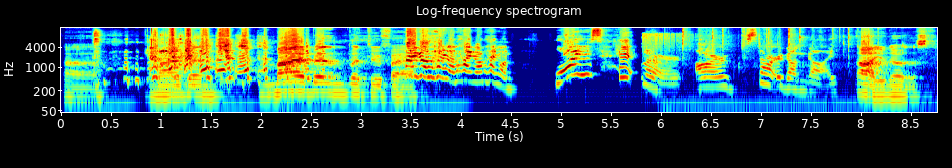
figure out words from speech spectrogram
Uh, might have been might have been a bit too fast. Hang on, hang on, hang on, hang on. Why is Hitler our starter gun guy? Ah, you noticed.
